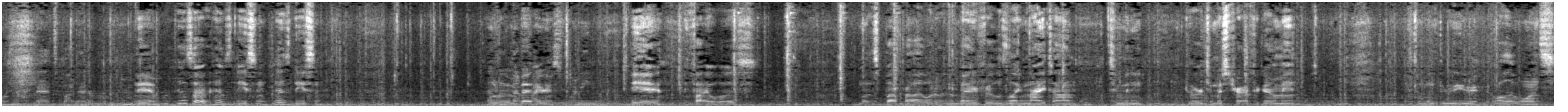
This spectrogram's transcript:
That wasn't a bad spot at all. Yeah, it was, it was decent. It was decent. Would have been better. was funny. Yeah, fight was. But the spot probably would have been better if it was like nighttime. Too many, or too much traffic, I mean. Coming through here all at once.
